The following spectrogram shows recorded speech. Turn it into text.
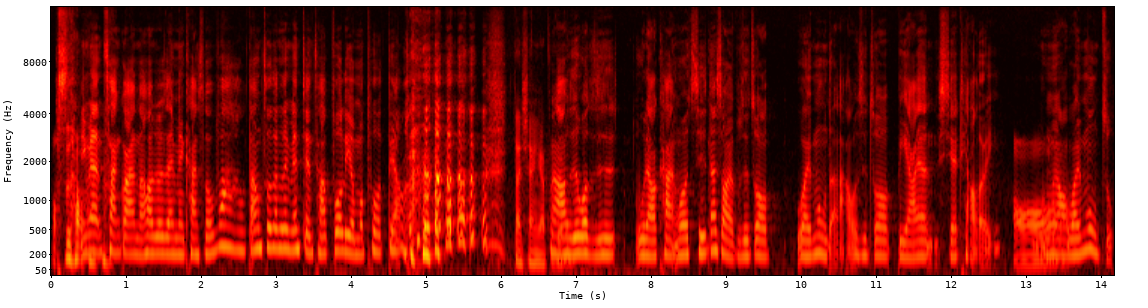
哦，是啊，里面参观，然后就在那边看，说哇，我当初在那边检查玻璃有没有破掉。但现在应该不会。然后其实我只是无聊看，我其实那时候也不是做帷幕的啦，我是做 B I N 协调而已。哦。我们有帷幕组，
